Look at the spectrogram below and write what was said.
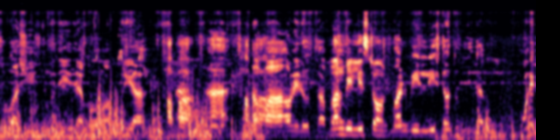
সুভাষিস তুমি যদি দেখো আকুরিয়া থাপা হ্যাঁ থাপা। থাপা অনিরুদ্ধ থাপা মানবীর লিস্টন। মানবীর লিস্টও তুমি যদি দেখো অনেক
